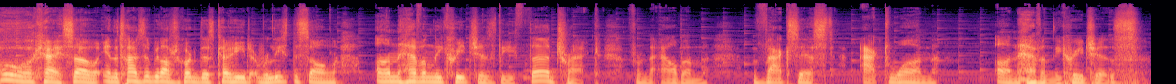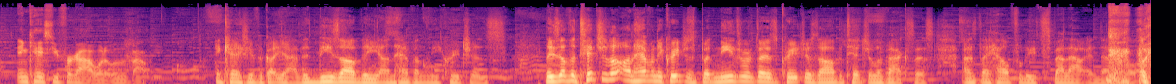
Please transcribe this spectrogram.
Oh, okay. So, in the time since we last recorded this, Coheed released the song Unheavenly Creatures, the third track from the album Vaxis Act 1 Unheavenly Creatures. In case you forgot what it was about. In case you forgot, yeah, th- these are the unheavenly creatures. These are the titular unheavenly creatures, but neither of those creatures are the titular Vaxis, as they helpfully spell out in their monologue.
